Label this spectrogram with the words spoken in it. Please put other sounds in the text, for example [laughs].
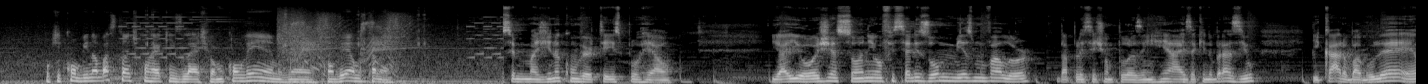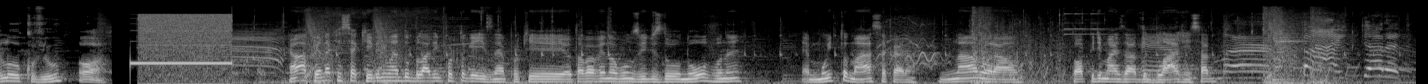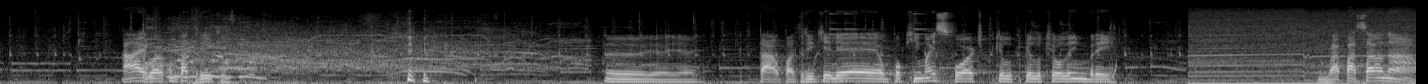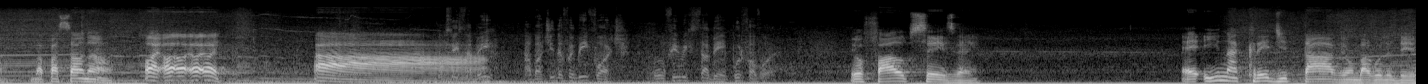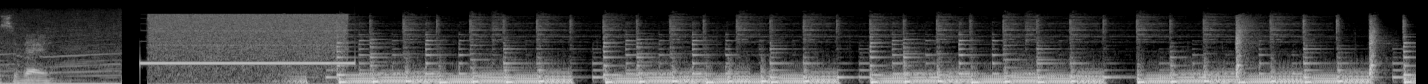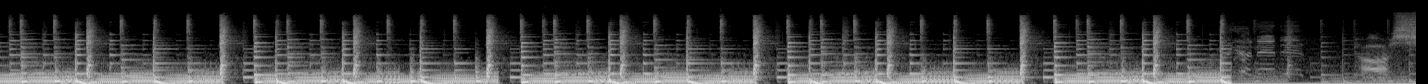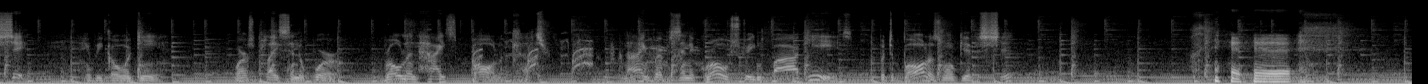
O que combina bastante com hack and slash, vamos convenhamos, né? Convenhamos também. Você imagina converter isso pro real. E aí hoje a Sony oficializou o mesmo valor da PlayStation Plus em reais aqui no Brasil. E cara, o bagulho é, é louco, viu? Ó. É uma pena que esse aqui não é dublado em português, né? Porque eu tava vendo alguns vídeos do novo, né? É muito massa, cara. Na moral. Top demais a dublagem, sabe? Ah, agora com o Patrick. [laughs] ai, ai, ai. Tá, o Patrick ele é um pouquinho mais forte, porque, pelo que eu lembrei. Não vai passar ou não? Não vai passar ou não? Oi, oi, oi, oi. Ah! Você está bem? A batida foi bem forte. Confirme que está bem, por favor. Eu falo pra vocês, velho. É inacreditável um bagulho desse, velho. Place in the world. Rolling Heights baller country. And I ain't represented Grove Street in five years, but the ballers won't give a shit. [laughs]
